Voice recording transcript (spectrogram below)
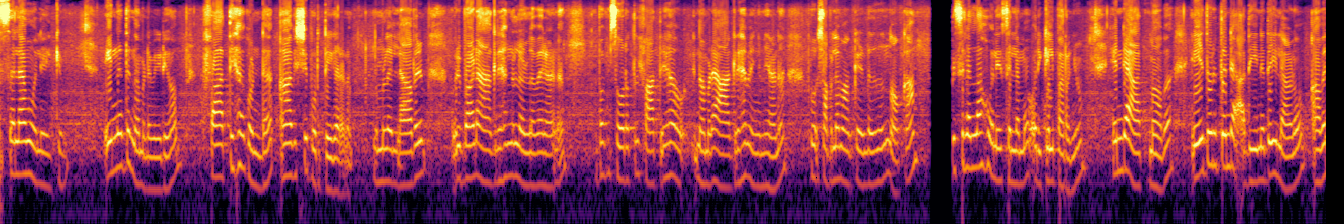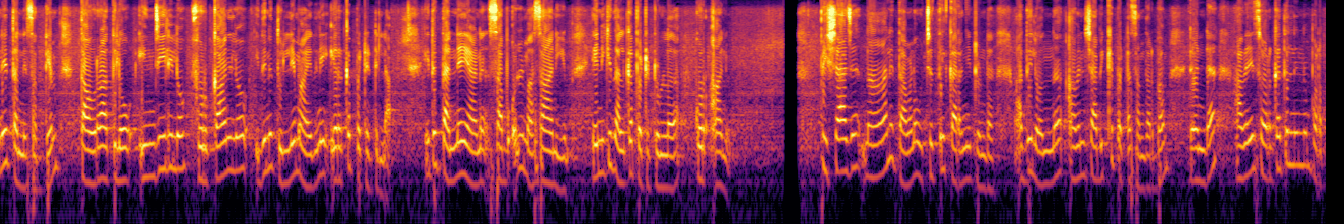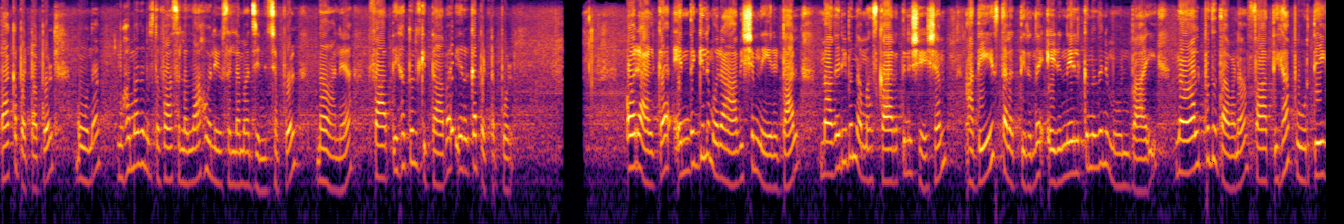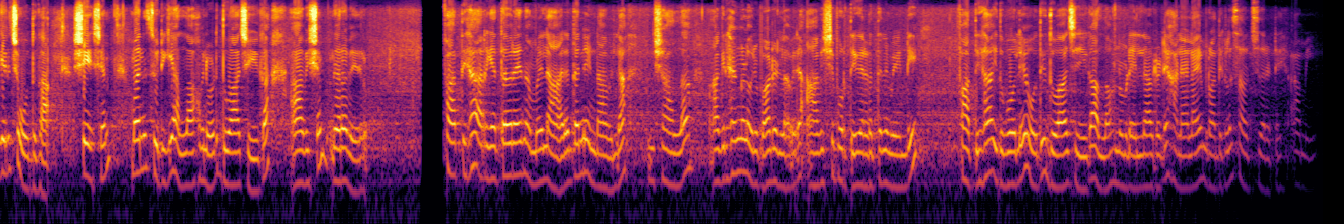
അസ്സലാമു അലൈക്കും ഇന്നത്തെ നമ്മുടെ വീഡിയോ ഫാത്തിഹ കൊണ്ട് ആവശ്യ പൂർത്തീകരണം നമ്മളെല്ലാവരും ഒരുപാട് ആഗ്രഹങ്ങളുള്ളവരാണ്. അപ്പം സൂറത്തിൽ ഫാത്തിഹ നമ്മുടെ ആഗ്രഹം എങ്ങനെയാണ്? സഫലമാക്കേണ്ടതെന്ന് നോക്കാം. ബിസലല്ലാഹു അലൈഹി സ്വല്ലമ്മ ഒരിക്കൽ പറഞ്ഞു എന്റെ ആത്മാവ് ഏതൊരുത്തന്റെ അധീനതയിലാണോ അവനെ തന്നെ സത്യം തൗറാത്തിലോ ഇഞ്ചിയിലോ ഫുർഖാനിലോ ഇതിന് തുല്യമായതിന് ഇറക്കപ്പെട്ടിട്ടില്ല. ഇത് തന്നെയാണ് സബ് ഉൽ മസാനിയും എനിക്ക് നൽകപ്പെട്ടിട്ടുള്ള ഖുർആാനും. പിശാജ് നാല് തവണ ഉച്ചത്തിൽ കരഞ്ഞിട്ടുണ്ട്. അതിലൊന്ന് അവൻ ശപിക്കപ്പെട്ട സന്ദർഭം രണ്ട് അവനെ സ്വർഗത്തിൽ നിന്നും പുറത്താക്കപ്പെട്ടപ്പോൾ മൂന്ന് മുഹമ്മദ് മുസ്തഫ സല്ലല്ലാഹു അലൈഹി വസല്ലമ ജനിച്ചപ്പോൾ നാല് ഫാത്തിഹത്തുൽ കിതാബ് ഇറക്കപ്പെട്ടപ്പോൾ. ഒരാൾക്ക് എന്തെങ്കിലും ഒരു ആവശ്യം നേരിട്ടാൽ മകരിബ് നമസ്കാരത്തിന് ശേഷം അതേ സ്ഥലത്തിരുന്ന് എഴുന്നേൽക്കുന്നതിന് മുൻപായി നാൽപ്പത് തവണ ഫാത്തിഹ പൂർത്തീകരിച്ച് ഓതുക. ശേഷം മനസ്സുരുകി അള്ളാഹുവിനോട് ദുവാ ചെയ്യുക. ആവശ്യം നിറവേറും. ഫാത്തിഹ അറിയാത്തവരായി നമ്മളിൽ ആരും തന്നെ ഉണ്ടാവില്ല. ഇൻഷാല്ല ആഗ്രഹങ്ങൾ ഒരുപാടുള്ളവർ ആവശ്യ പൂർത്തീകരണത്തിന് വേണ്ടി ഫാത്തിഹ ഇതുപോലെ ഓതി ദുവാ ചെയ്യുക. അള്ളാഹു നമ്മുടെ എല്ലാവരുടെയും ഹലാലായ മുറാദുകൾ സാധിച്ചു തരട്ടെ. ആമീൻ.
